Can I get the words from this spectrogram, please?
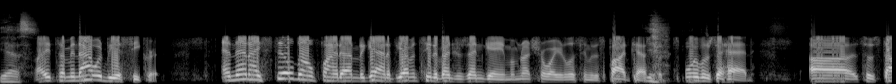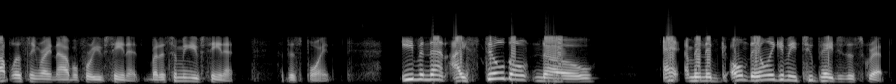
Yes. Right? So, I mean that would be a secret. And then I still don't find out and again, if you haven't seen Avengers Endgame, I'm not sure why you're listening to this podcast, but spoilers ahead. Uh, so stop listening right now before you've seen it. But assuming you've seen it at this point, even then, I still don't know. I I mean, they only give me two pages of script,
